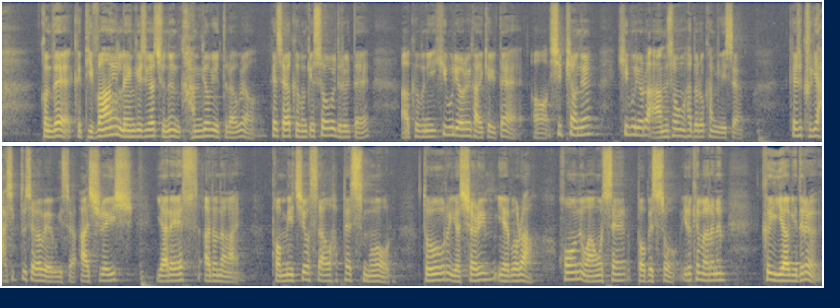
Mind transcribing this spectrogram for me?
그런데 그 디바인 랭귀지가 주는 감격이 있더라고요. 그래서 제가 그분께 수업을 들을 때 아, 그분이 히브리어를 가르칠 때 어, 시편을 히브리어로 암송하도록 한 게 있어요. 그래서 그게 아직도 제가 외우고 있어요. 아슈레이시 야레스 아도나이 범미치오 사우 하페스모르 도르 여셔림 예보라 혼 왕오셀 버베소 이렇게 말하는 그 이야기들을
